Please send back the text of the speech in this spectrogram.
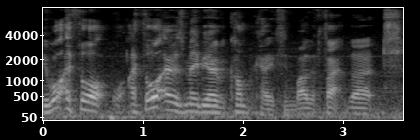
What I thought, I thought I was maybe overcomplicating by the fact that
